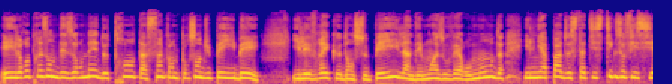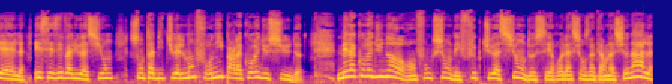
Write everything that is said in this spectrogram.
et il représente désormais de 30 à 50% du PIB. Il est vrai que dans ce pays, l'un des moins ouverts au monde, il n'y a pas de statistiques officielles et ces évaluations sont habituellement fournies par la Corée du Sud. Mais la Corée du Nord, en fonction des fluctuations de ses relations internationales,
